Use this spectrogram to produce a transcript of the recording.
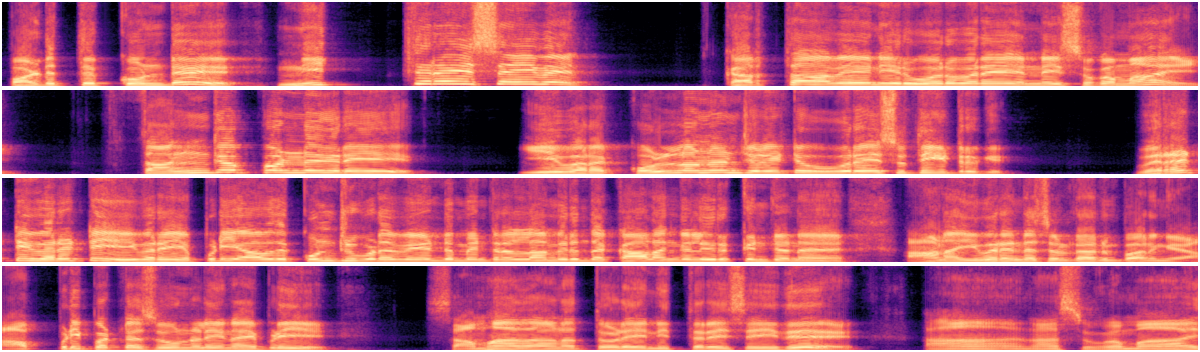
படுத்துக்கொண்டு நித்திரை செய்வேன். கர்த்தாவே நீர் ஒருவரே என்னை சுகமாய் தங்க பண்ணுகிறீர். இவரை கொல்லணும்னு சொல்லிட்டு ஊரே சுத்திக்கிட்டு இருக்கு. விரட்டி விரட்டி இவரை எப்படியாவது கொன்றுவிட வேண்டும் என்றெல்லாம் இருந்த காலங்கள் இருக்கின்றன. ஆனா இவர் என்ன சொல்றாருன்னு பாருங்க. அப்படிப்பட்ட சூழ்நிலையை நான் எப்படி சமாதானத்தோட நித்திரை செய்து ஆ நான் சுகமாய்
